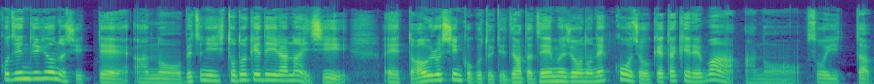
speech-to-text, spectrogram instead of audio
個人事業主って、あの、別に届け出いらないし、えっと、青色申告といって、また税務上のね、控除を受けたければ、あの、そういった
